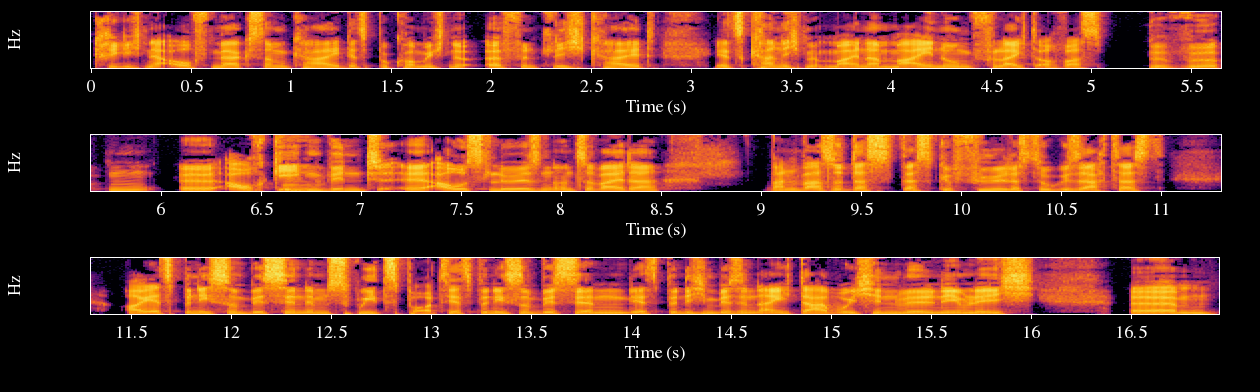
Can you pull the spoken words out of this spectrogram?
kriege ich eine Aufmerksamkeit, jetzt bekomme ich eine Öffentlichkeit, jetzt kann ich mit meiner Meinung vielleicht auch was bewirken, äh, auch mhm. Gegenwind äh, auslösen und so weiter wann war so das, das Gefühl, dass du gesagt hast, ah, jetzt bin ich so ein bisschen im Sweet Spot, jetzt bin ich so ein bisschen, jetzt bin ich ein bisschen eigentlich da, wo ich hin will, nämlich, ähm,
